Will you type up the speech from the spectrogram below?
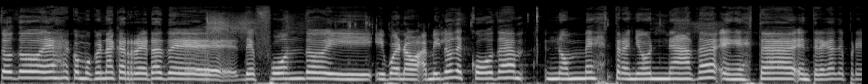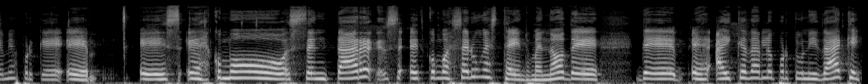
todo es como que una carrera de, de fondo y, y bueno, a mí lo de Coda no me extrañó nada en esta entrega de premios porque eh, es, es como sentar, es, como hacer un statement, ¿no? De, de eh, hay que darle oportunidad, que,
